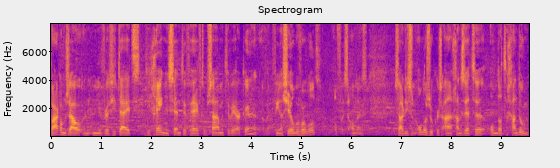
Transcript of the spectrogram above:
waarom zou een universiteit die geen incentive heeft om samen te werken, financieel bijvoorbeeld, of iets anders, zou die zijn onderzoekers aan gaan zetten om dat te gaan doen?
